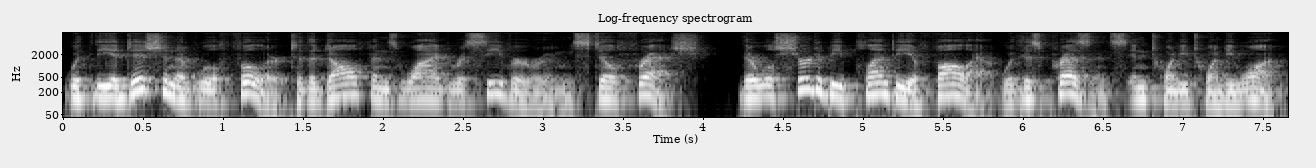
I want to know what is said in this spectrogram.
With the addition of Will Fuller to the Dolphins wide receiver room still fresh, there will sure to be plenty of fallout with his presence in 2021.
